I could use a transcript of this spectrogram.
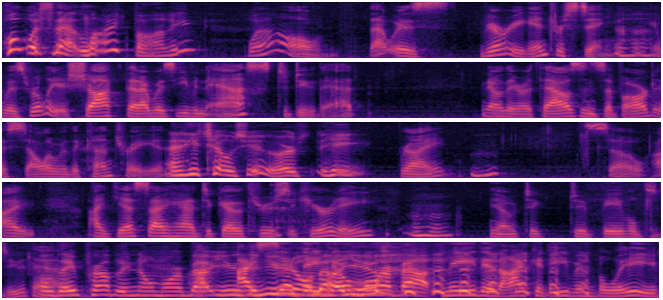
What was that like, Bonnie? Well, that was very interesting. Uh-huh. It was really a shock that I was even asked to do that. You know, there are thousands of artists all over the country, and And he chose you, or he. right? Mm-hmm. So I, I guess I had to go through security, you know, to, to be able to do that. Oh, they probably know more about I, you than I you said know they about know you. more about me than I could even believe.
